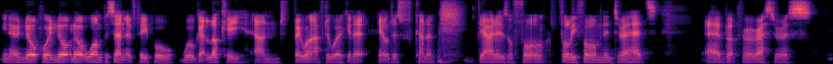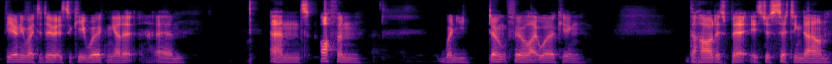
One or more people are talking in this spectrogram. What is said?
you know 0.001 percent of people will get lucky and they won't have to work at it. It'll just kind of the ideas will fall fully formed into their heads. Uh, but for the rest of us, the only way to do it is to keep working at it. Um, and often, when you don't feel like working, the hardest bit is just sitting down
